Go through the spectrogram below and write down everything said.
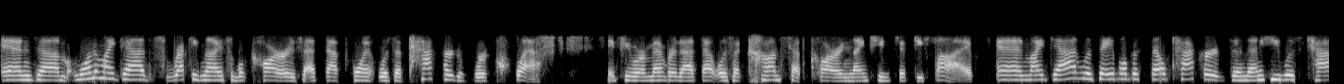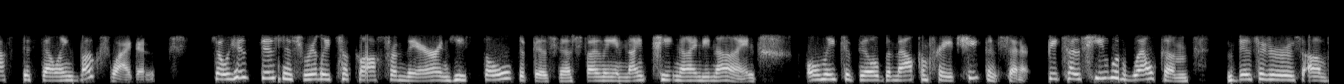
And um, one of my dad's recognizable cars at that point was a Packard Request. If you remember that, that was a concept car in 1955. And my dad was able to sell Packards and then he was tasked to selling Volkswagen. So his business really took off from there and he sold the business finally in 1999 only to build the Malcolm Pray Achievement Center because he would welcome visitors of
